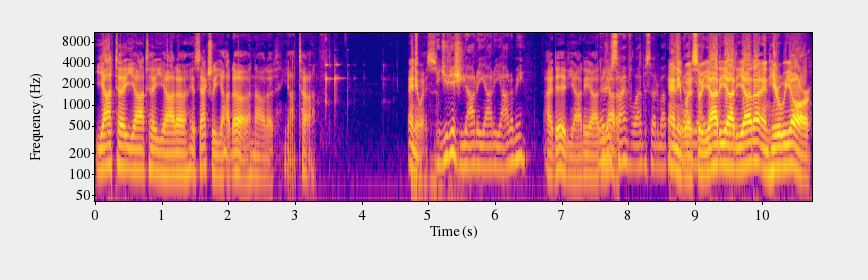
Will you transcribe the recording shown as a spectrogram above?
Yada yada yada. It's actually yada, not a yata. Anyways, Did you just yada yada yada me? I did yada yada There's yada. a Seinfeld episode about this. Anyway, so yada yada yada, and here we are.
